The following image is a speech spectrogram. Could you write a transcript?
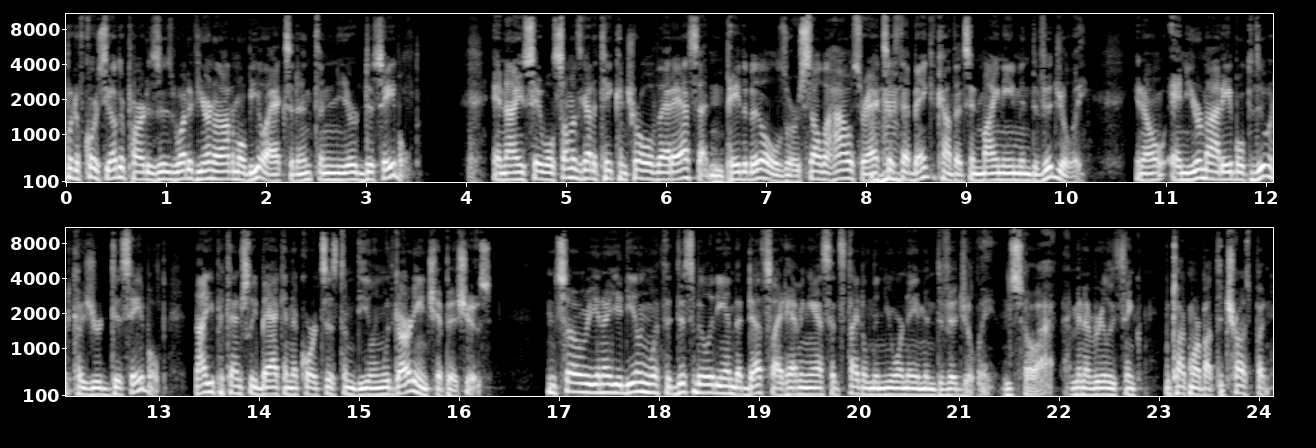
But of course, the other part is, is what if you're in an automobile accident and you're disabled? And now you say, well, someone's got to take control of that asset and pay the bills or sell the house or access mm-hmm. that bank account that's in my name individually. You know, and you're not able to do it because you're disabled. Now you're potentially back in the court system dealing with guardianship issues. And so, you know, you're dealing with the disability and the death side having assets titled in your name individually. And so, I, I mean, I really think we'll talk more about the trust, but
